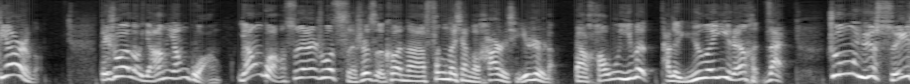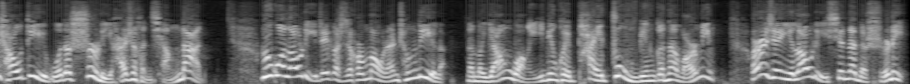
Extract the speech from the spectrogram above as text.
第二个。得说老杨杨广，杨广虽然说此时此刻呢疯得像个哈士奇似的，但毫无疑问，他的余威依然很在。终于，隋朝帝国的势力还是很强大的。如果老李这个时候贸然称帝了，那么杨广一定会派重兵跟他玩命。而且以老李现在的实力，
